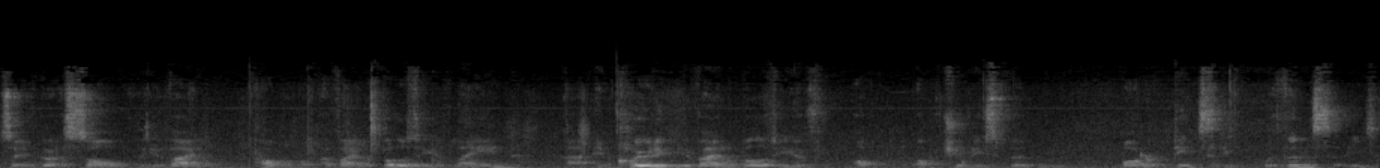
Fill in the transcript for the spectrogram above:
So you've got to solve the avail- problem of availability of land, uh, including the availability of op- opportunities for moderate density within cities,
